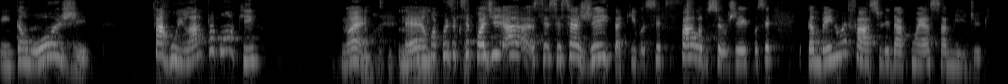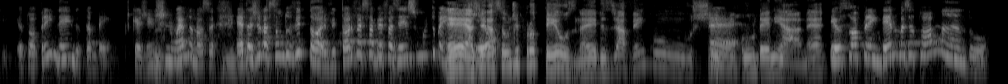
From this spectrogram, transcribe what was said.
Então, hoje, tá ruim lá, tá bom aqui não é? Uhum. É uma coisa que você pode. Ah, você, você, se ajeita aqui, você fala do seu jeito, você. Também não é fácil lidar com essa mídia aqui. Eu estou aprendendo também, porque a gente uhum. não é da nossa. Uhum. É da geração do Vitório. O Vitório vai saber fazer isso muito bem. É, a geração eu... de Proteus, né? Eles já vêm com o chip, é. com o DNA, né? Eu estou aprendendo, mas eu estou amando.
